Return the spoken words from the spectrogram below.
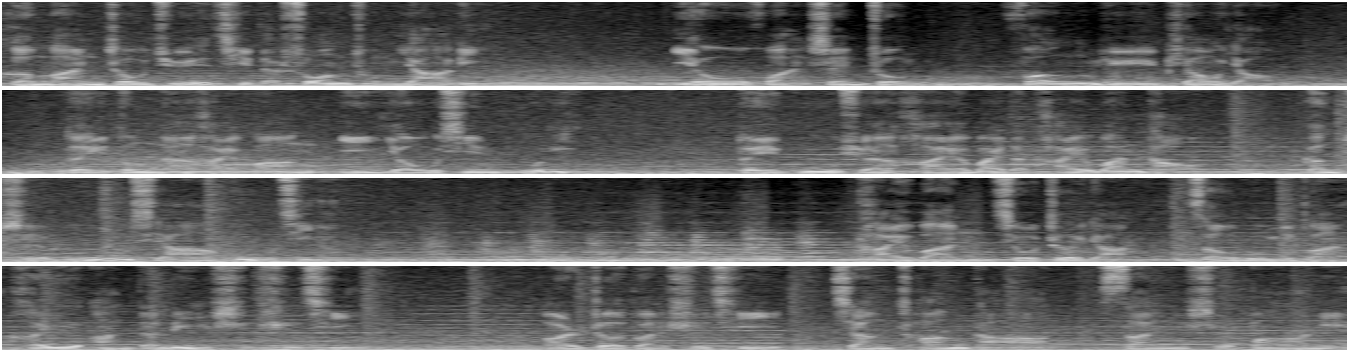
和满洲崛起的双重压力，忧患深重，风雨飘摇，对东南海防已有心无力，对孤悬海外的台湾岛更是无暇顾及。台湾就这样走入一段黑暗的历史时期。而这段时期将长达三十八年。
